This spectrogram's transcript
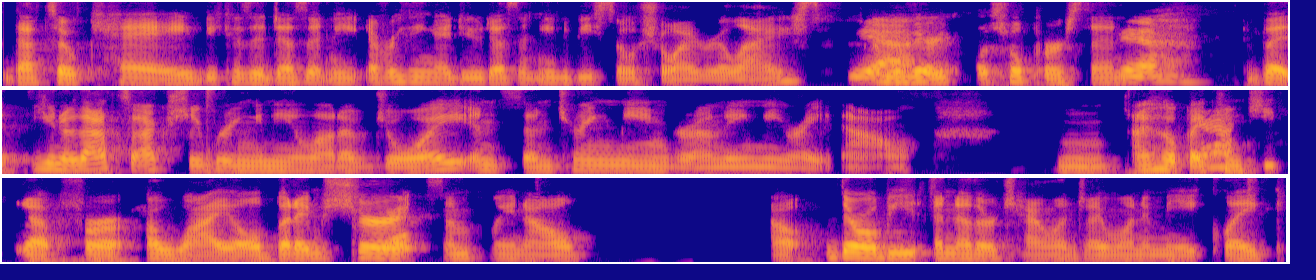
That's okay because it doesn't need everything I do doesn't need to be social. I realize yeah. I'm a very social person. Yeah. But you know, that's actually bringing me a lot of joy and centering me and grounding me right now. Mm, I hope yeah. I can keep it up for a while, but I'm sure yeah. at some point I'll, I'll there will be another challenge I want to make. Like,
